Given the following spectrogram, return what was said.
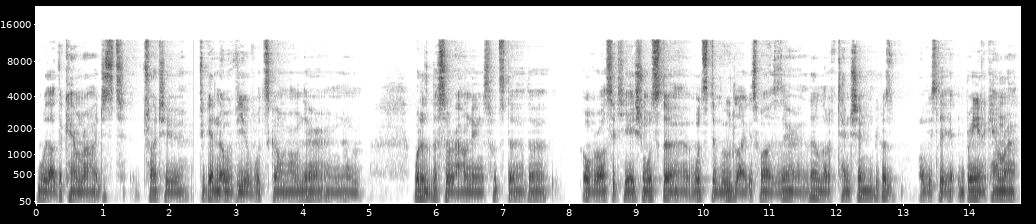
without the camera. I just try to to get an overview of what's going on there and um, what are the surroundings. What's the the overall situation? What's the what's the mood like as well? Is there, is there a lot of tension? Because obviously, bringing a camera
